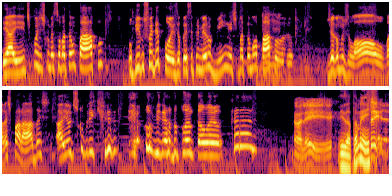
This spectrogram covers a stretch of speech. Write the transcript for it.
E aí, tipo, a gente começou a bater um papo. O Bigos foi depois. Eu conheci primeiro o Vini, a gente bateu um papo. Jogamos LOL, várias paradas. Aí eu descobri que o Vini era do plantão. Aí eu, caralho. Olha aí. Exatamente. É,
